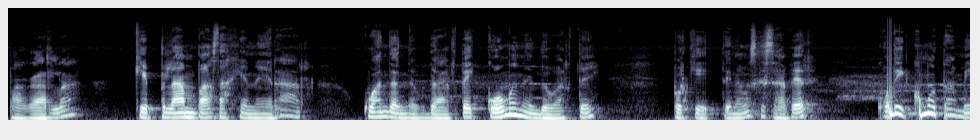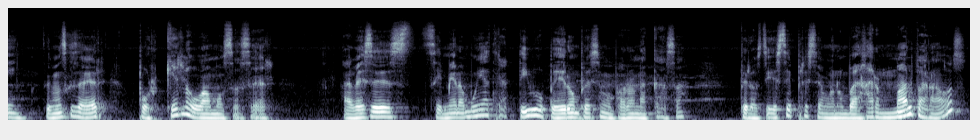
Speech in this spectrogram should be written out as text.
pagarla qué plan vas a generar, cuándo endeudarte, cómo endeudarte, porque tenemos que saber cuándo y cómo también. Tenemos que saber por qué lo vamos a hacer. A veces se mira muy atractivo pedir un préstamo para una casa, pero si este préstamo nos va a dejar mal parados,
